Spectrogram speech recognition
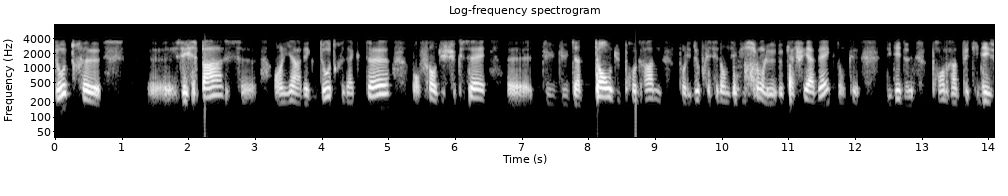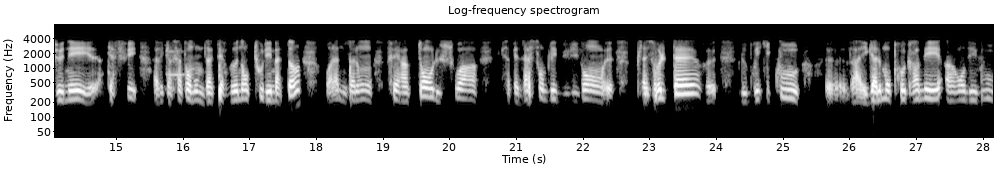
d'autres euh, espaces euh, en lien avec d'autres acteurs. Bon, fort du succès du, du- d'un temps du programme pour les deux précédentes éditions, le, le café avec. Donc, l'idée de prendre un petit déjeuner, un café avec un certain nombre d'intervenants tous les matins. Voilà, nous allons faire un temps le soir qui s'appelle l'Assemblée du vivant, euh, place Voltaire. Euh, le bruit qui court euh, va également programmer un rendez-vous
